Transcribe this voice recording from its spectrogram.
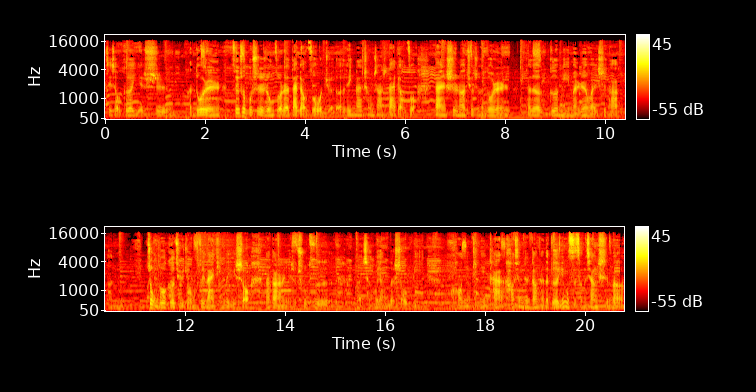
这首歌也是很多人，虽说不是容祖儿的代表作，我觉得他应该称不上是代表作，但是呢，确实很多人他的歌迷们认为是他很。众多歌曲中最耐听的一首，那当然也是出自呃陈慧阳的手笔。然后你们听听看，好像跟刚才的歌又似曾相识呢。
